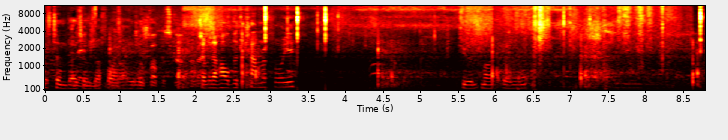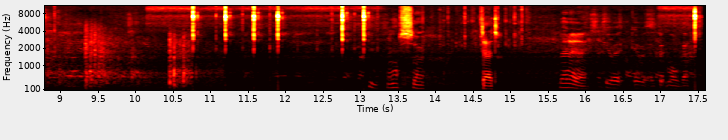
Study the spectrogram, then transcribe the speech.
Let's turn the blowtorch off while I We'll a scarf. Do you want me to hold the camera for you? If you wouldn't mind for a minute. Hmm, That's uh, Dead. No, no, no. Give it, give it a bit more gas.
